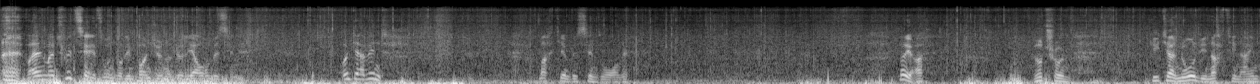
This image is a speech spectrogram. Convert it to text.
Weil man schwitzt ja jetzt unter dem Poncho natürlich auch ein bisschen. Und der Wind macht hier ein bisschen Sorge. Naja, wird schon. Geht ja nur in die Nacht hinein.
